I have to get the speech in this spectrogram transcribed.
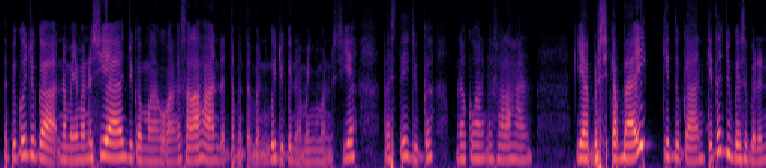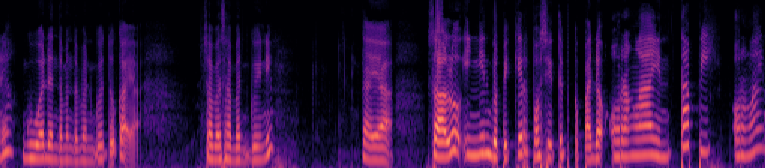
tapi gue juga namanya manusia juga melakukan kesalahan. Dan teman-teman gue juga namanya manusia pasti juga melakukan kesalahan ya bersikap baik gitu kan. Kita juga sebenarnya gue dan teman-teman gue tuh kayak sahabat-sahabat gue ini kayak selalu ingin berpikir positif kepada orang lain. Tapi orang lain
